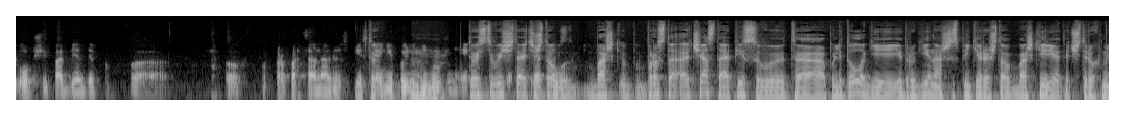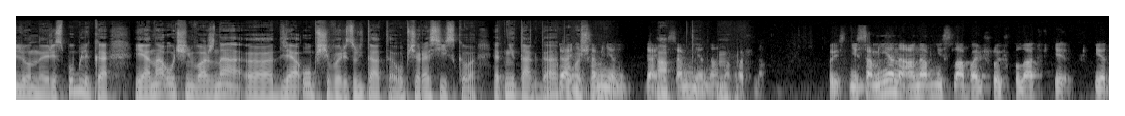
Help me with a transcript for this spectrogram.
общей победы в в пропорциональном списке, то, они были не нужны. То есть вы считаете, Это что. Башки... просто э, часто описывают э, политологи и другие наши спикеры, что Башкирия – это четырехмиллионная республика, и она очень важна э, для общего результата, общероссийского. Это не так, да? Да, несомненно. Да, а. несомненно, она важна. То есть, несомненно, она внесла большой вклад в те, в те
